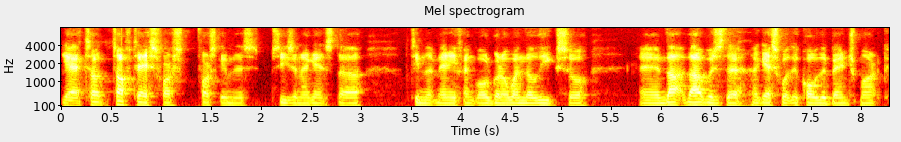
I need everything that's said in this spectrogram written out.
yeah, t- tough test first first game of this season against a team that many think are going to win the league. So um, that that was the I guess what they call the benchmark.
